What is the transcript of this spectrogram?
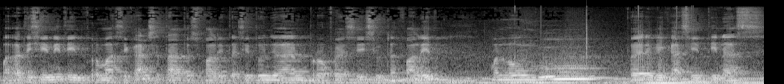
Maka di sini diinformasikan status validasi tunjangan profesi sudah valid menunggu verifikasi dinas.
